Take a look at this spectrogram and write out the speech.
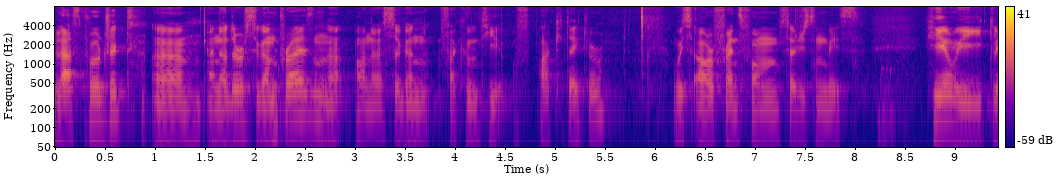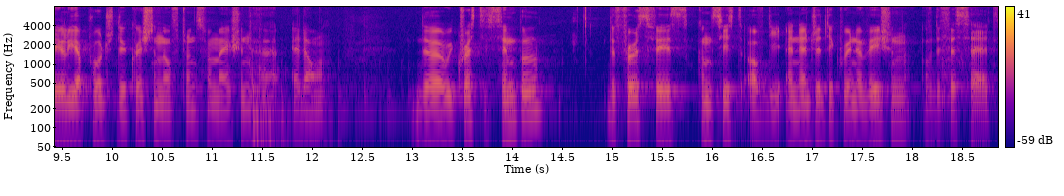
Last project, um, another second prize on a, on a, second faculty of architecture with our friends from Sergi Base. Here we clearly approach the question of transformation head-on. The request is simple. The first phase consists of the energetic renovation of the facade.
